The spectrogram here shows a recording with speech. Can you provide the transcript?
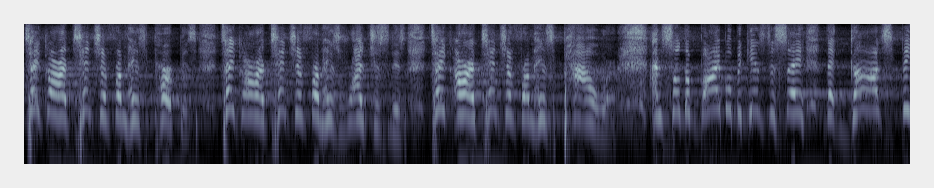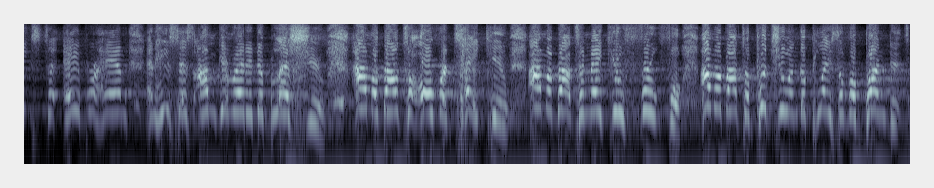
take our attention from His purpose, take our attention from His righteousness, take our attention from His power. And so the Bible begins to say that God speaks to Abraham and He says, I'm getting ready to bless you. I'm about to overtake you. I'm about to make you fruitful. I'm about to put you in the place of abundance.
